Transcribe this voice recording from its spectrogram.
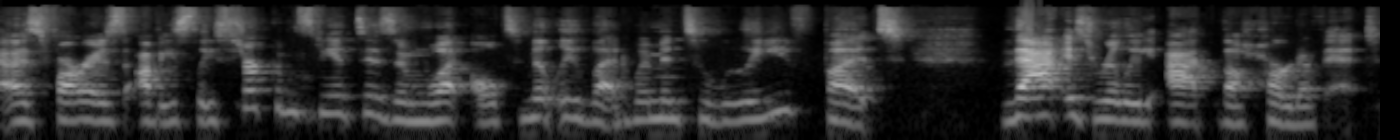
as far as obviously circumstances and what ultimately led women to leave, but that is really at the heart of it.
